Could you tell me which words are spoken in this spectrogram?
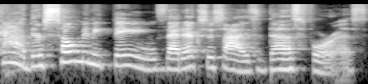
God, there's so many things that exercise does for us.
